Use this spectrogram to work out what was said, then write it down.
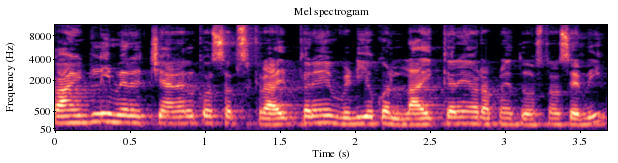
काइंडली मेरे चैनल को सब्सक्राइब करें वीडियो को लाइक करें और अपने दोस्तों से भी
